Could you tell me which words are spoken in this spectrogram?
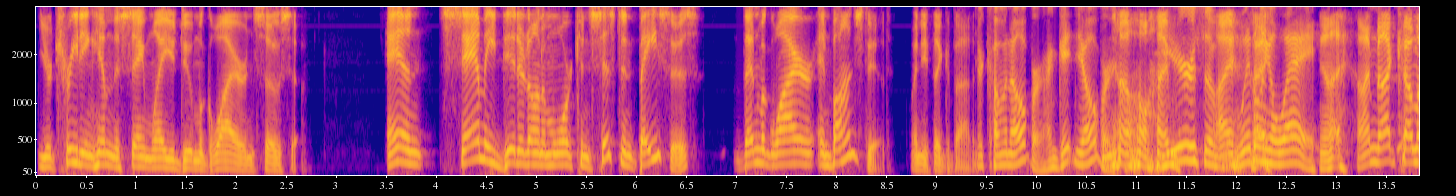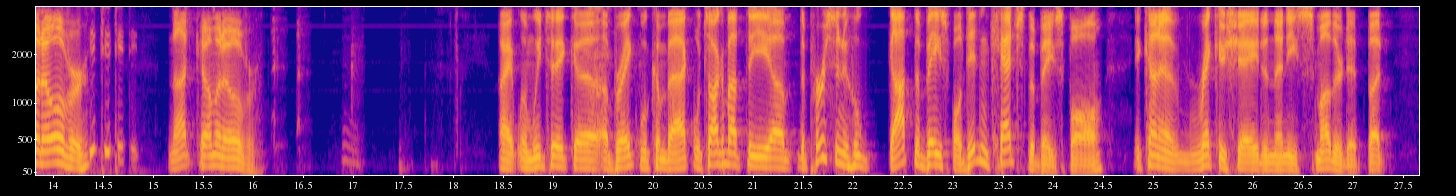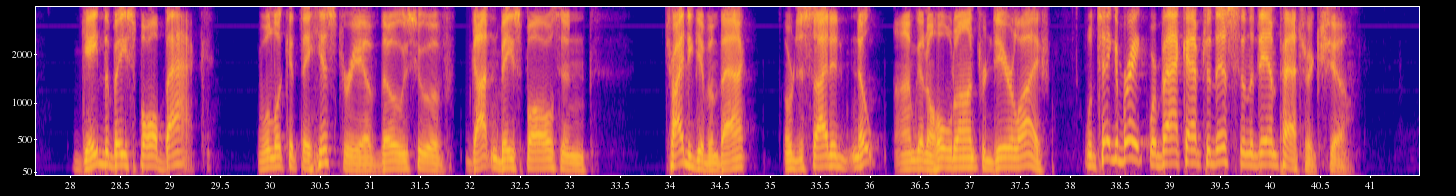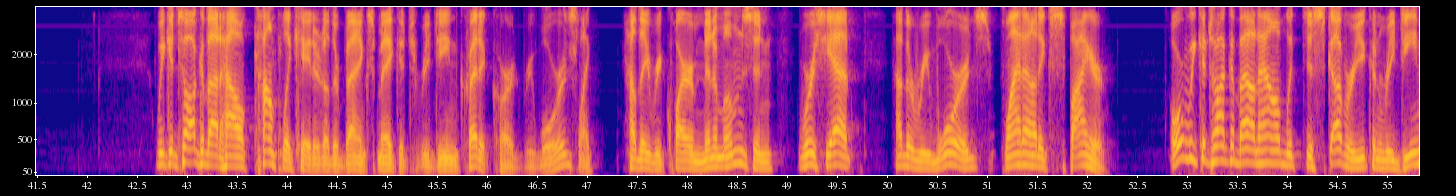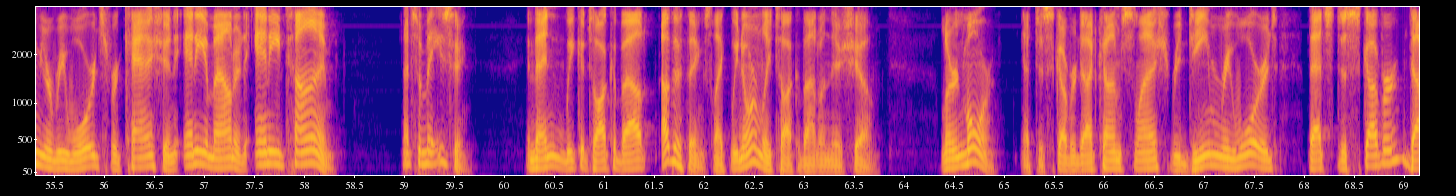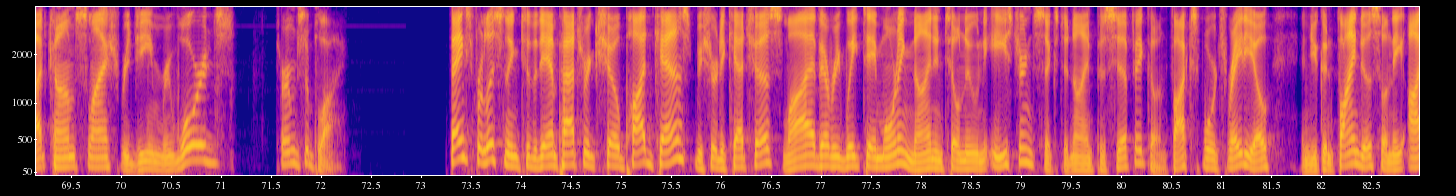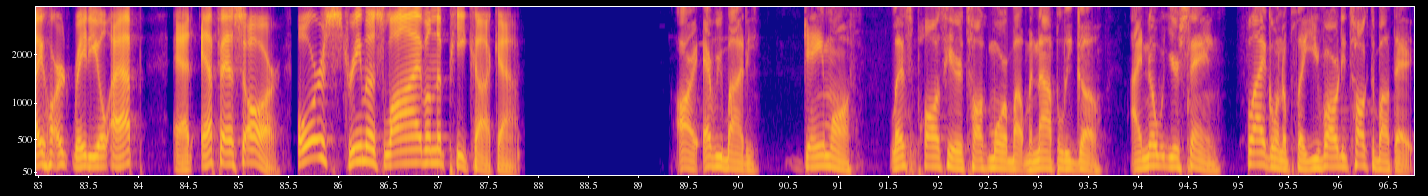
you're treating him the same way you do McGwire and Sosa. And Sammy did it on a more consistent basis than McGwire and Bonds did, when you think about it. You're coming over. I'm getting you over. No, I'm, Years of I- whittling I- away. I, I'm not coming over. Not coming over. All right, when we take a, a break, we'll come back. We'll talk about the uh, the person who got the baseball, didn't catch the baseball. It kind of ricocheted and then he smothered it, but gave the baseball back. We'll look at the history of those who have gotten baseballs and tried to give them back or decided, nope, I'm going to hold on for dear life. We'll take a break. We're back after this in the Dan Patrick Show. We could talk about how complicated other banks make it to redeem credit card rewards, like how they require minimums, and worse yet, how the rewards flat out expire. Or we could talk about how with Discover you can redeem your rewards for cash in any amount at any time. That's amazing. And then we could talk about other things like we normally talk about on this show. Learn more at discover.com slash redeem rewards. That's discover.com slash redeem rewards. Terms apply. Thanks for listening to the Dan Patrick Show podcast. Be sure to catch us live every weekday morning, 9 until noon Eastern, 6 to 9 Pacific on Fox Sports Radio. And you can find us on the iHeartRadio app at FSR or stream us live on the Peacock app. All right, everybody, game off. Let's pause here to talk more about Monopoly Go. I know what you're saying. Flag on the play. You've already talked about that.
